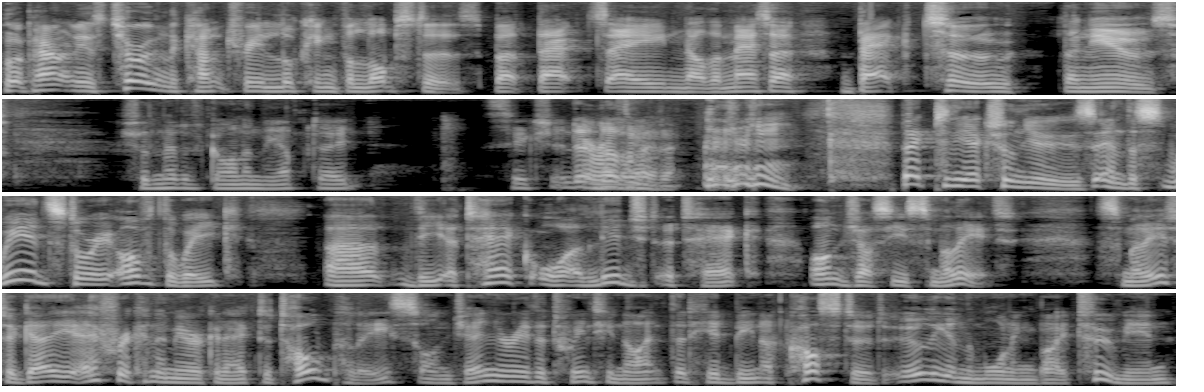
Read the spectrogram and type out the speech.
who apparently is touring the country looking for lobsters. But that's another matter. Back to the news. Shouldn't that have gone in the update section? It doesn't matter. Back to the actual news and the weird story of the week uh, the attack or alleged attack on Jussie Smollett. Smollett, a gay African American actor, told police on January the 29th that he had been accosted early in the morning by two men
